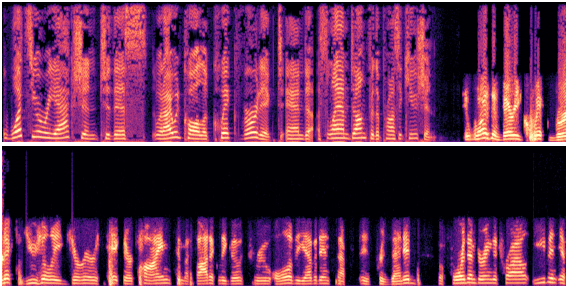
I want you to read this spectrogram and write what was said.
What's your reaction to this, what I would call a quick verdict and a slam dunk for the prosecution? It was a very quick verdict. Usually jurors take their time to methodically go through all of the evidence that is presented before them during the trial, even if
